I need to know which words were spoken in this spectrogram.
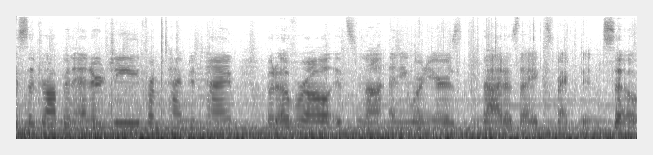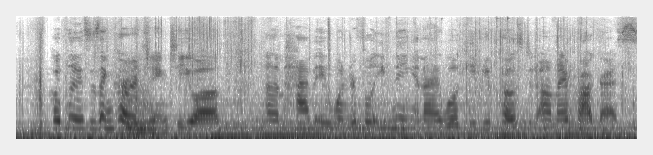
notice a drop in energy from time to time, but overall, it's not anywhere near as bad as I expected. So, hopefully, this is encouraging to you all. Um, have a wonderful evening, and I will keep you posted on my progress.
